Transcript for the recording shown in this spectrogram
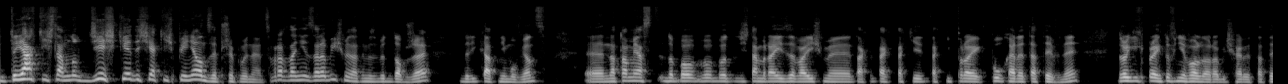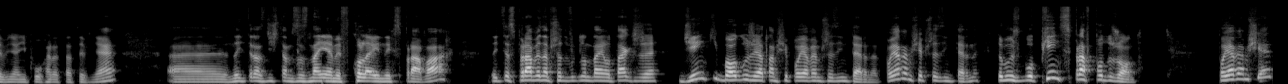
to, to jakiś tam, no gdzieś kiedyś jakieś pieniądze przepłynęły. Co prawda nie zarobiliśmy na tym zbyt dobrze, delikatnie mówiąc, e, natomiast, no bo, bo, bo gdzieś tam realizowaliśmy tak, tak, taki, taki projekt półcharytatywny. Drogich projektów nie wolno robić charytatywnie ani półcharytatywnie. E, no i teraz gdzieś tam zaznajemy w kolejnych sprawach. No i te sprawy na przykład wyglądają tak, że dzięki Bogu, że ja tam się pojawiam przez internet. Pojawiam się przez internet, to by już było pięć spraw pod rząd. Pojawiam się,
